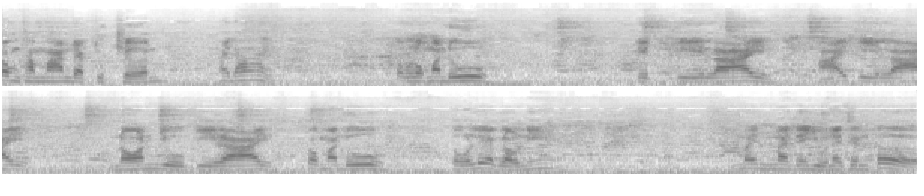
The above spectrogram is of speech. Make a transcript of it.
ต้องทำงานแบบฉุกเฉินให้ได้ ต้องลงมาดู ติดกี่ราย หายกี่ราย นอนอยู่กี่ราย ต้องมาดูตัวเลขเหล่านี้ ไม่ไม่ได้อยู่ในเซ็นเตอร์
